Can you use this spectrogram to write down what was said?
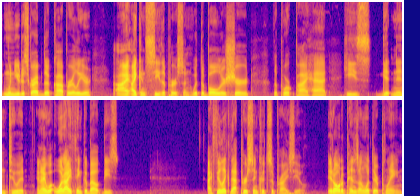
when you described the cop earlier, I I can see the person with the bowler shirt, the pork pie hat. He's getting into it, and I what I think about these. I feel like that person could surprise you. It all depends on what they're playing.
